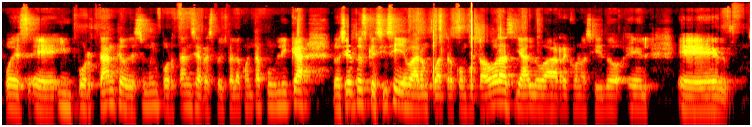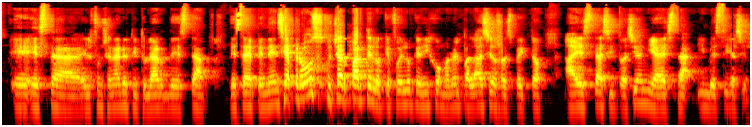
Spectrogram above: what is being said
pues eh, importante o de suma importancia respecto a la cuenta pública, lo cierto es que sí se llevaron cuatro computadoras, ya lo ha reconocido el, el eh, el funcionario titular de esta, de esta dependencia. Pero vamos a escuchar parte de lo que fue lo que dijo Manuel Palacios respecto a esta situación y a esta investigación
